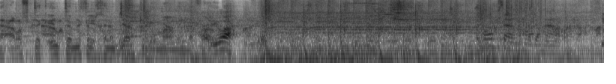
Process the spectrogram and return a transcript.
أنا عرفتك أنت مثل خنجر الإمام النفر أيوه. مو بسبب هذا المرة See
